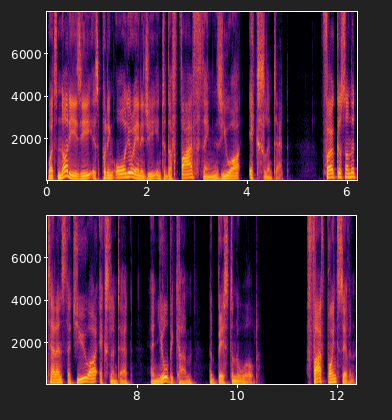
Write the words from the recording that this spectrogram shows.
What's not easy is putting all your energy into the five things you are excellent at. Focus on the talents that you are excellent at, and you'll become the best in the world. 5.7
